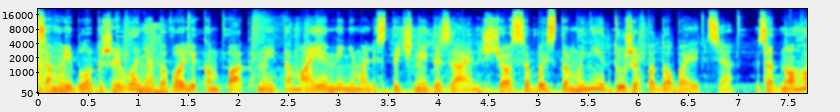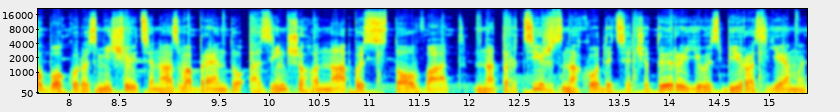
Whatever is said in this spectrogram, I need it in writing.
Самий блок живлення доволі компактний та має мінімалістичний дизайн, що особисто мені дуже подобається. З одного боку розміщується назва бренду, а з іншого напис 100 Вт. На торці ж знаходиться 4 USB роз'єми:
